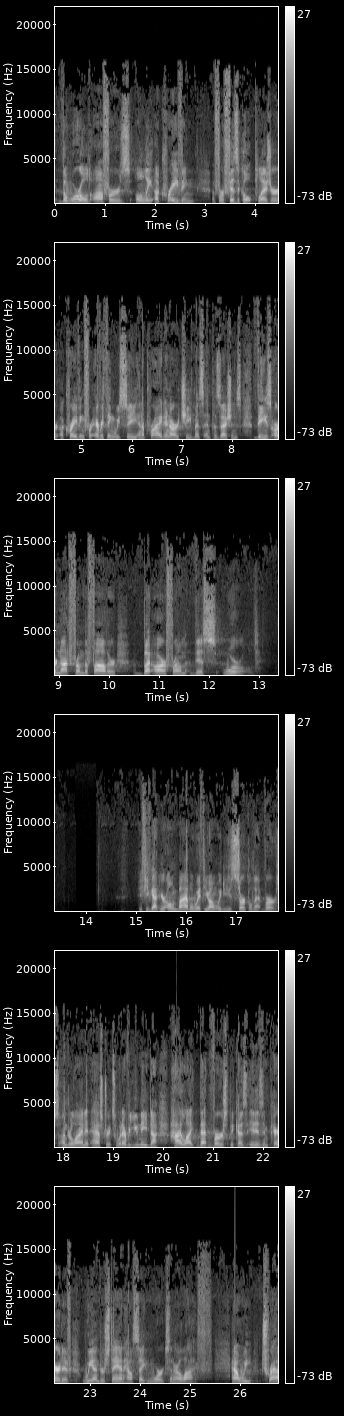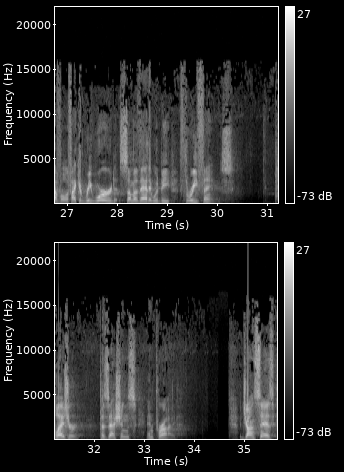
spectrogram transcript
The world offers only a craving for physical pleasure, a craving for everything we see, and a pride in our achievements and possessions. These are not from the Father, but are from this world. If you've got your own Bible with you, I want you to circle that verse, underline it, asterisk, whatever you need to highlight that verse because it is imperative we understand how Satan works in our life, how we travel. If I could reword some of that, it would be three things pleasure, possessions, and pride. John says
